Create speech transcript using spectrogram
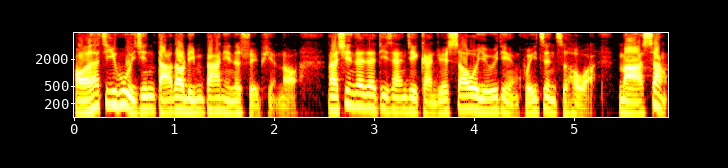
哦，它几乎已经达到零八年的水平了。那现在在第三季感觉稍微有一点回正之后啊，马上。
